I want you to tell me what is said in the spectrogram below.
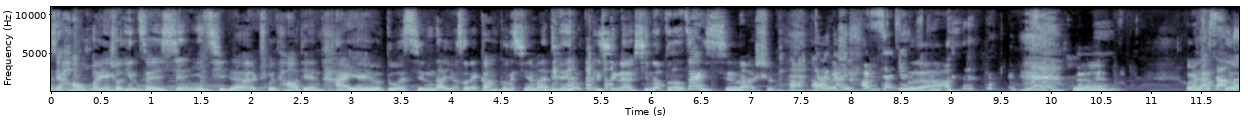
家好，欢迎收听最新一期的出逃电台呀！有多新呢？因为昨天刚更新完，今天又更新了，新的不能再新了，是吧？我是哈四啊，对，我是小乐，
